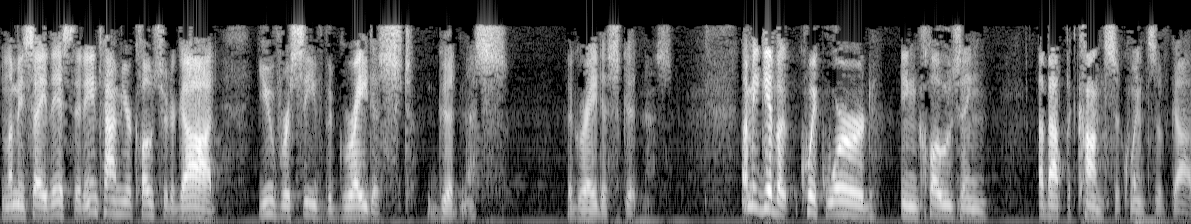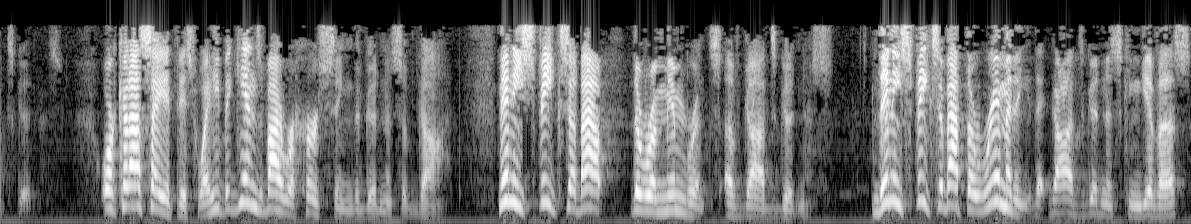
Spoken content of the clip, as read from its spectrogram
And let me say this that anytime you're closer to God, you've received the greatest goodness. The greatest goodness. Let me give a quick word in closing about the consequence of God's goodness. Or could I say it this way? He begins by rehearsing the goodness of God. Then he speaks about the remembrance of God's goodness. Then he speaks about the remedy that God's goodness can give us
